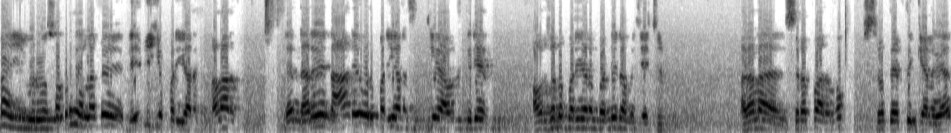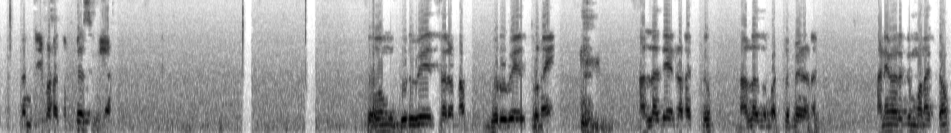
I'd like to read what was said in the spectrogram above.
ஆனா இவர் சொல்றது எல்லாமே தெய்வீக பரிகாரம் நல்லா இருக்கும். நிறைய நானே ஒரு பரிகாரம் செஞ்சு அவருக்கு தெரியாது. அவர் சொன்ன பரிகாரம் பண்ணி நம்ம ஜெயிச்சிருக்கோம். அதனால சிறப்பா இருக்கும். சிறந்த எடுத்து கேளுங்க. நன்றி வணக்கம். பேசுங்க. ஓம் குருவே சரணம். குருவே துணை. நல்லதே நடக்கும். நல்லது மட்டுமே நடக்கும். அனைவருக்கும் வணக்கம்.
